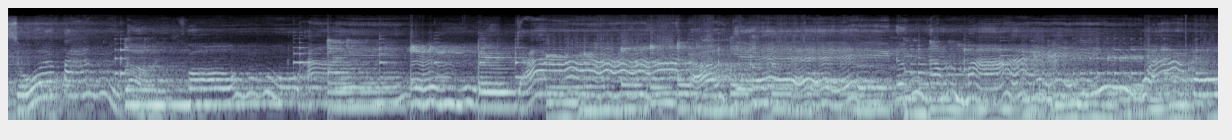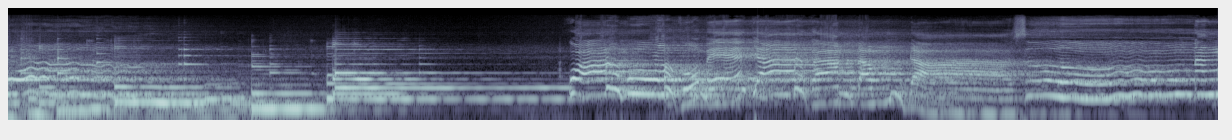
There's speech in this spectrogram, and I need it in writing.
xua tan đời khổ ai. Trả trở về, đứng ngắm mãi qua mùa. Qua mùa của mẹ cha càng đậm đà sương nắng.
